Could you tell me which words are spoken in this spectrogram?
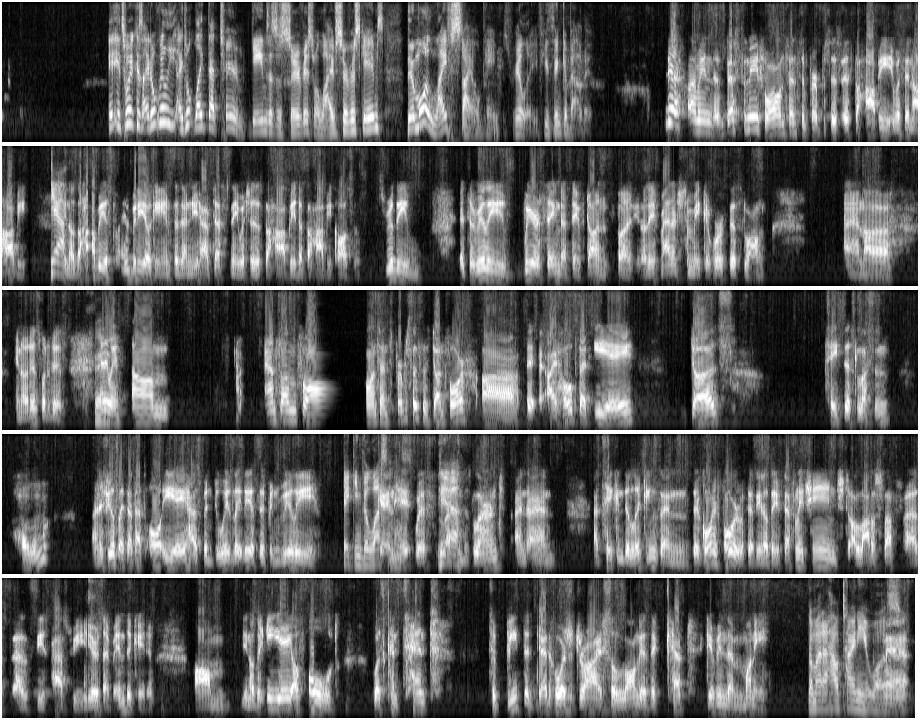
it's weird because I don't really I don't like that term games as a service or live service games. They're more lifestyle games, really, if you think about it. yeah, I mean, Destiny, for all intents and purposes, is the hobby within a hobby. Yeah, You know, the hobby is playing video games, and then you have Destiny, which is the hobby that the hobby causes. It's really, it's a really weird thing that they've done, but you know, they've managed to make it work this long, and uh, you know, it is what it is. Right. Anyway, um, Anthem, for all, all intents and purposes, is done for. Uh, I I hope that EA does take this lesson home. And it feels like that that's all EA has been doing lately is they've been really taking the lessons. getting hit with Yeah. lessons learned and, and and taking the lickings and they're going forward with it. You know, they've definitely changed a lot of stuff as as these past few years have indicated. Um, you know, the EA of old was content to beat the dead horse dry so long as it kept giving them money. no matter how tiny it was. and,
